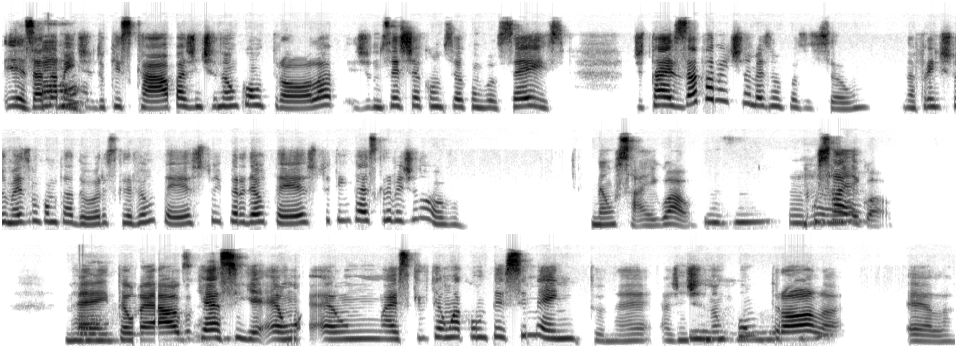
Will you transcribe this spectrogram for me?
Exatamente, é. do que escapa, a gente não controla. Não sei se já aconteceu com vocês, de estar exatamente na mesma posição, na frente do mesmo computador, escrever um texto e perder o texto e tentar escrever de novo. Não sai igual. Uhum, uhum. Não sai igual. Né? É. Então é algo que é assim, é um, é um, a escrita é um acontecimento, né? A gente não uhum. controla ela.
